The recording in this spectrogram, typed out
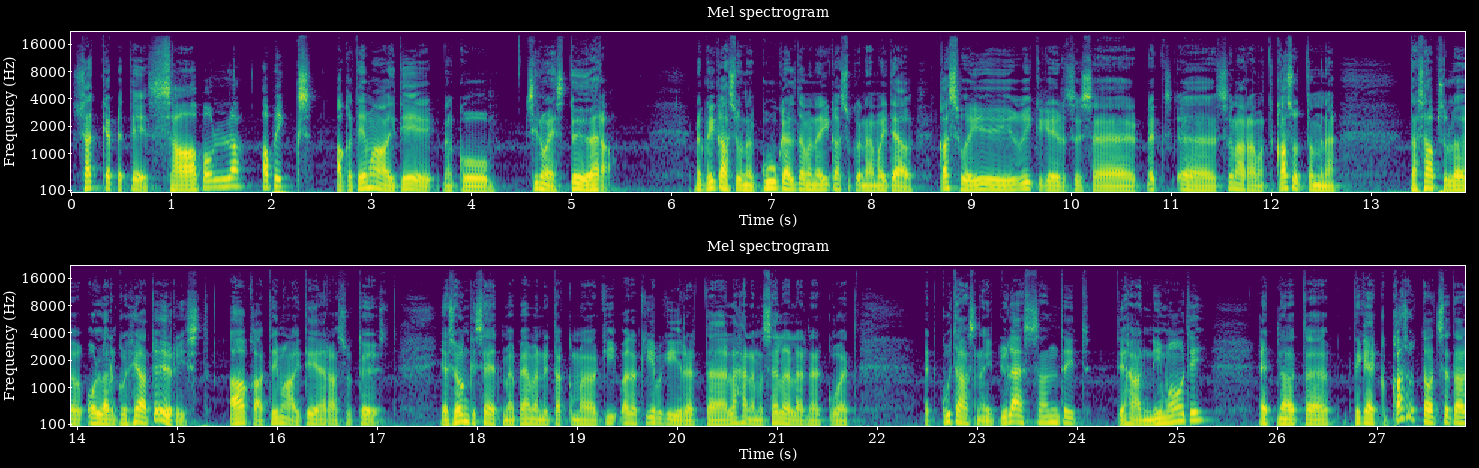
chat-GPT saab olla abiks, aga tema ei tee nagu sinu eest töö ära nagu igasugune guugeldamine, igasugune, ma ei tea, kas või õigekeelsuse äh,, sõnaraamatu kasutamine, ta saab sulle olla nagu hea tööriist, aga tema ei tee ära su tööst. ja see ongi see, et me peame nüüd hakkama ki-, väga kiirelt äh, lähenema sellele nagu, et et kuidas neid ülesandeid teha niimoodi, et nad äh, tegelikult kasutavad seda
